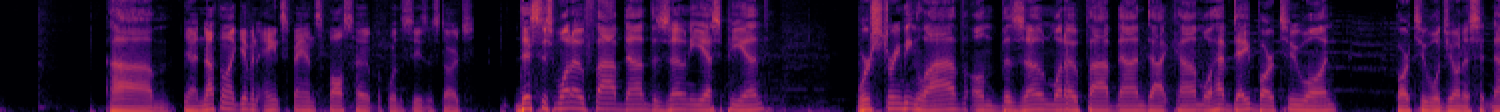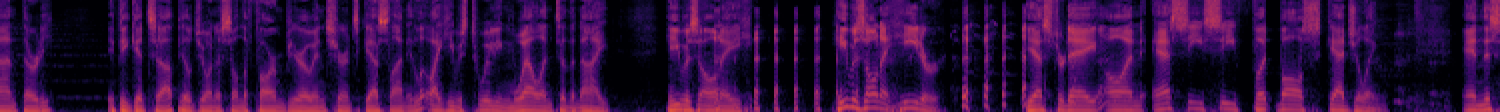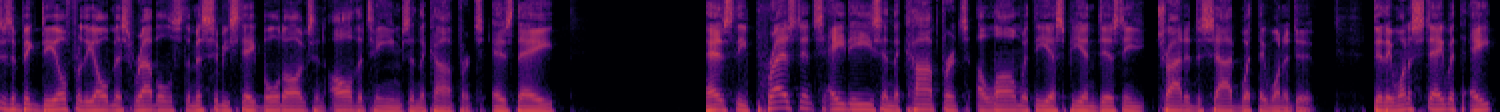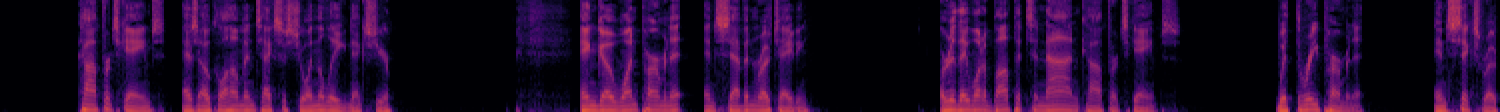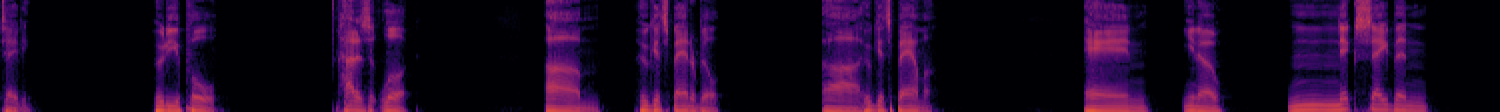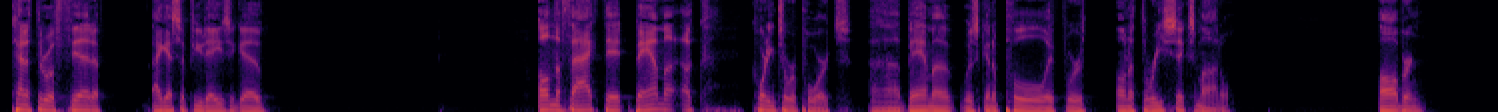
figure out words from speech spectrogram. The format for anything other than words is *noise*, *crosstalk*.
Um, Yeah, nothing like giving Aints fans false hope before the season starts. This is 1059 The Zone ESPN. We're streaming live on thezone1059.com. We'll have Dave Bartoo on. Bartoo will join us at 9:30. If he gets up, he'll join us on the Farm Bureau Insurance guest line. It looked like he was tweeting well into the night. He was on a *laughs* he was on a heater yesterday on SEC football scheduling. And this is a big deal for the Ole Miss Rebels, the Mississippi State Bulldogs, and all the teams in the conference as they, as the presidents, ads, and the conference, along with ESPN, Disney, try to decide what they want to do. Do they want to stay with eight conference games as Oklahoma and Texas join the league next year, and go one permanent and seven rotating, or do they want to bump it to nine conference games with three permanent? and six rotating. Who do you pull? How does it look? Um, who gets Vanderbilt? Uh, who gets Bama? And you know, Nick Saban kind of threw a fit, I guess, a few days ago on the fact that Bama, according to reports, uh, Bama was going to pull if we're on a three-six model Auburn,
